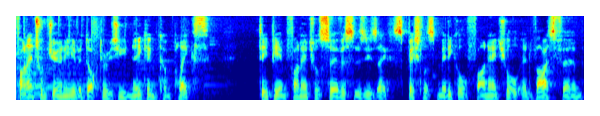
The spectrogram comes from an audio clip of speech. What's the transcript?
financial journey of a doctor is unique and complex. DPM Financial Services is a specialist medical financial advice firm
